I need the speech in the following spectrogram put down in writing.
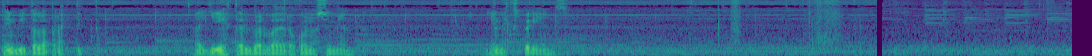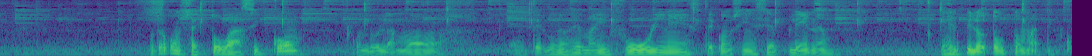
te invito a la práctica. Allí está el verdadero conocimiento, en experiencia. Otro concepto básico cuando hablamos en términos de mindfulness, de conciencia plena, es el piloto automático.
